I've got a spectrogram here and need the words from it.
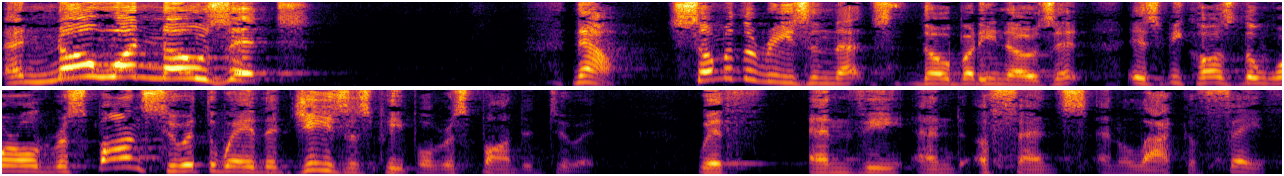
And no one knows it. Now, some of the reason that nobody knows it is because the world responds to it the way that Jesus' people responded to it with envy and offense and a lack of faith.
